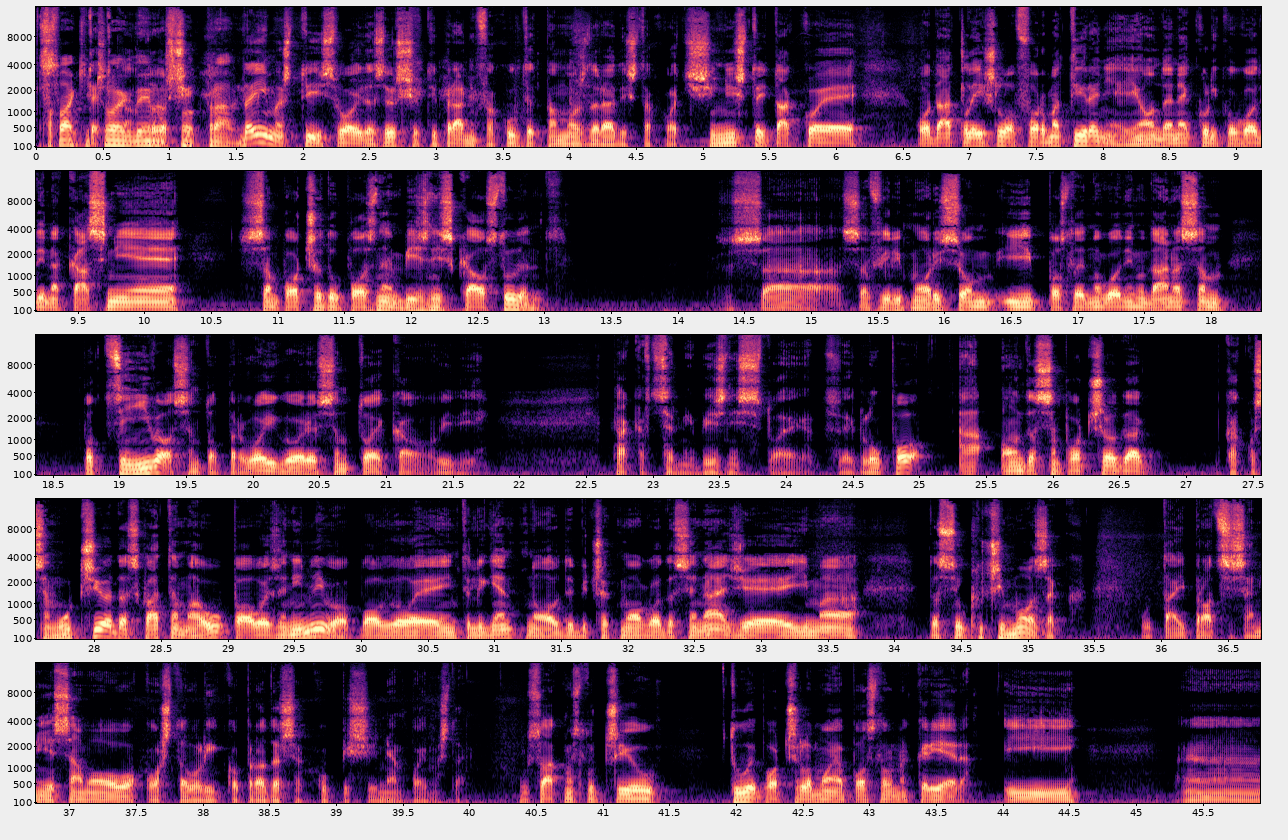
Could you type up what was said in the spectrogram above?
Svaki čovjek da ima svog pravnika. Da imaš ti svoj, da završio ti pravni fakultet, pa možda radiš šta hoćeš i ništa i tako je odatle išlo formatiranje i onda nekoliko godina kasnije sam počeo da upoznajem biznis kao student sa, sa Filip Morrisom i posle jednu godinu dana sam podcenjivao sam to prvo i govorio sam to je kao vidi kakav crni biznis, to je sve glupo, a onda sam počeo da kako sam učio da shvatam, a u, pa ovo je zanimljivo, ovo je inteligentno, ovde bi čak mogao da se nađe, ima da se uključi mozak u taj proces, a nije samo ovo košta ovoliko, prodaš, a kupiš i nemam pojma šta. U svakom slučaju, tu je počela moja poslovna karijera i e,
